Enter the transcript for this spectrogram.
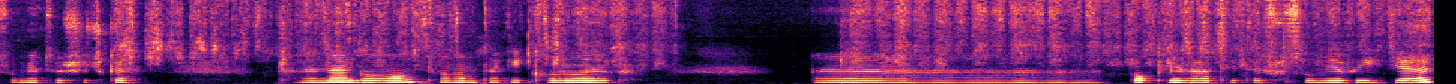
w sumie troszeczkę czarnego. To nam taki kolorek Eee, popielaty też w sumie wyjdzie.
